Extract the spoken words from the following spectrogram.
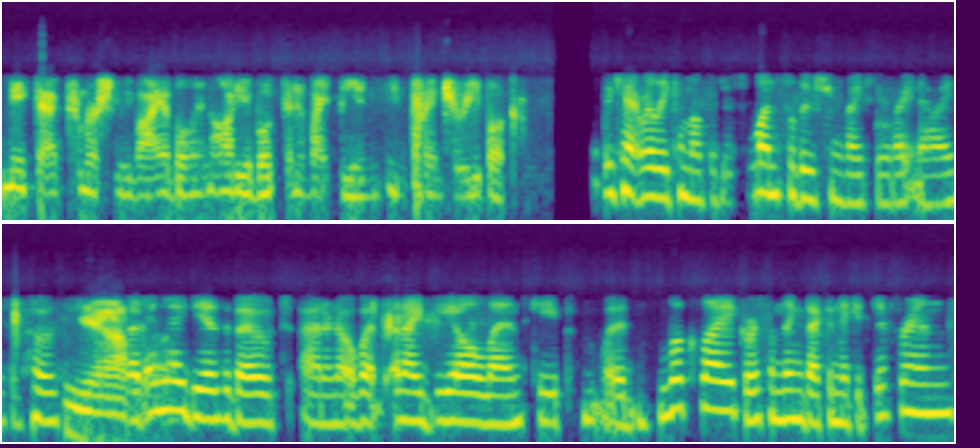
make that commercially viable in audiobook than it might be in, in print or ebook we can't really come up with just one solution right here, right now, I suppose. Yeah. But any ideas about, I don't know, what an ideal landscape would look like or something that can make a difference?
